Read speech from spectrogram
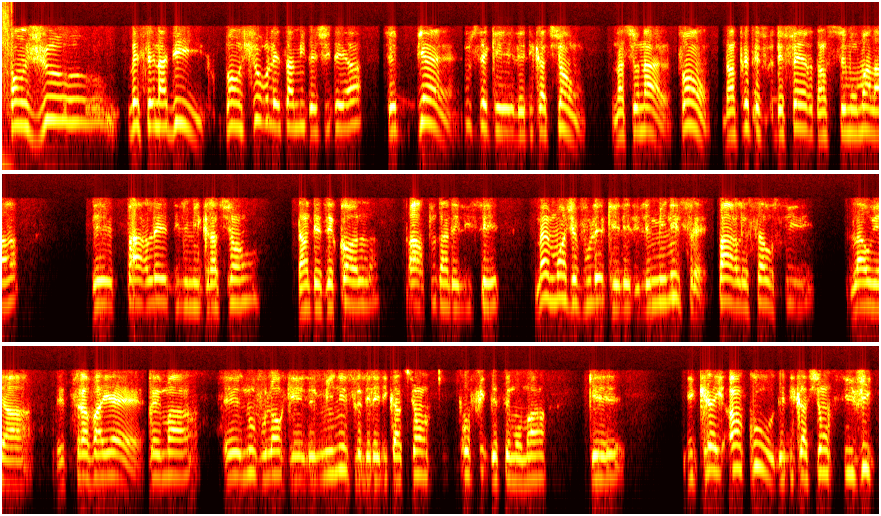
Bonjour, M. Nadir. Bonjour, les amis de Judéa. C'est bien tout ce que l'éducation nationale font d'entrer de, faire dans ce moment-là, de parler de l'immigration dans des écoles, partout dans des lycées. Même moi, je voulais que les, les ministres parlent ça aussi, là où il y a des travailleurs, vraiment. Et nous voulons que le ministre de l'Éducation profite de ce moment, qu'il crée un cours d'éducation civique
